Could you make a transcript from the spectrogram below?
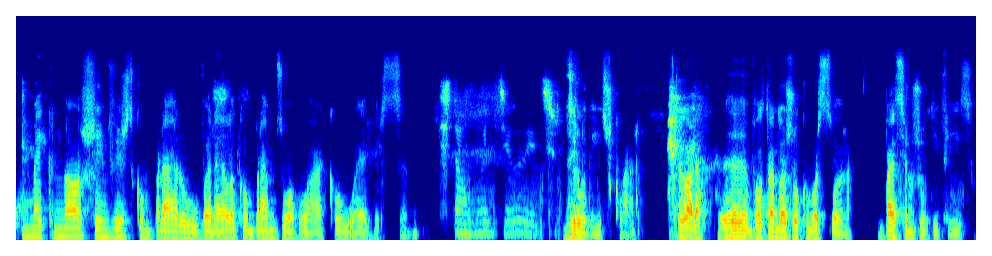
como é que nós, em vez de comprar o Varela, compramos o Oblak ou o Ederson? Estão muito desiludidos. Desiludidos, claro. Agora, uh, voltando ao jogo com o Barcelona, vai ser um jogo difícil.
